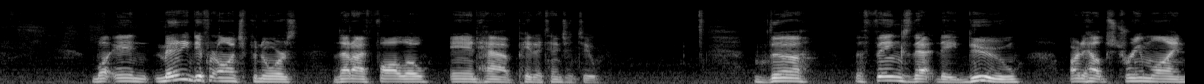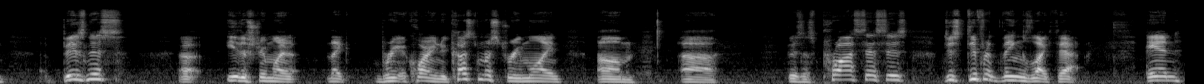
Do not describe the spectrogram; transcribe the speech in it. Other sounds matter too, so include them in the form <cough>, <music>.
but in many different entrepreneurs that I follow and have paid attention to. The the things that they do are to help streamline business, uh, either streamline like bring acquiring new customers, streamline um, uh, business processes, just different things like that. And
